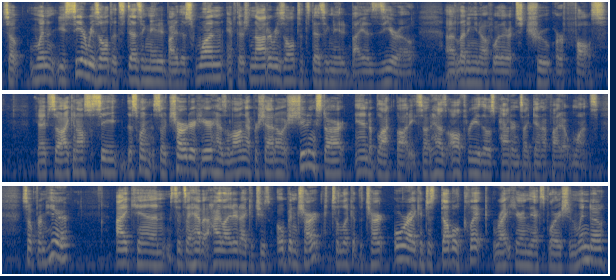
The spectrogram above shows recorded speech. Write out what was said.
So when you see a result, it's designated by this one. If there's not a result, it's designated by a zero, uh, letting you know if whether it's true or false. Okay, so I can also see this one. So Charter here has a long upper shadow, a shooting star, and a black body. So it has all three of those patterns identified at once. So from here, I can, since I have it highlighted, I could choose Open Chart to look at the chart, or I could just double click right here in the exploration window,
